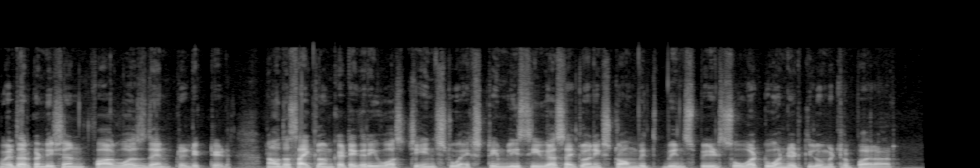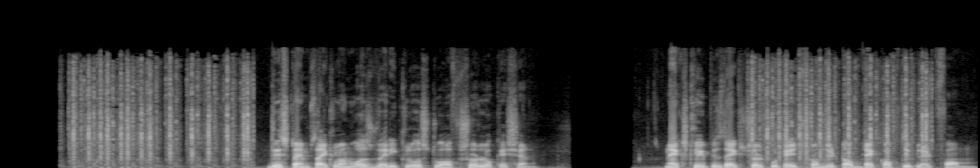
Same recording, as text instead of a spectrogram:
Weather condition far worse than predicted. Now the cyclone category was changed to extremely severe cyclonic storm with wind speeds over 200 km per hour. This time cyclone was very close to offshore location. Next clip is the actual footage from the top deck of the platform.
